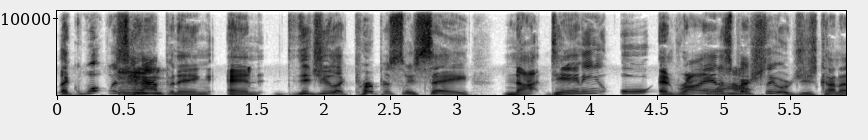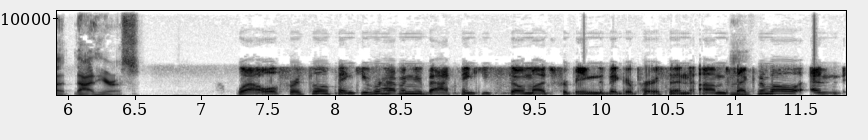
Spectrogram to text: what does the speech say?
Like what was mm. happening? And did you like purposely say not Danny or and Ryan wow. especially, or did you just kind of not hear us? Wow. Well, first of all, thank you for having me back. Thank you so much for being the bigger person. Um, mm. Second of all, and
